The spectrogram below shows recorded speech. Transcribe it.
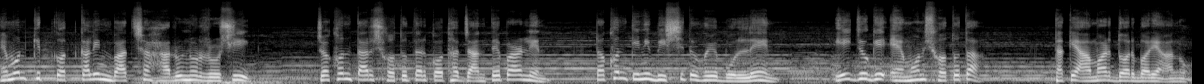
এমনকি তৎকালীন বাদশাহ হারুনুর রশিদ যখন তার সততার কথা জানতে পারলেন, তখন তিনি বিস্মিত হয়ে বললেন, এই যুগে এমন সততা? তাকে আমার দরবারে আনো।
